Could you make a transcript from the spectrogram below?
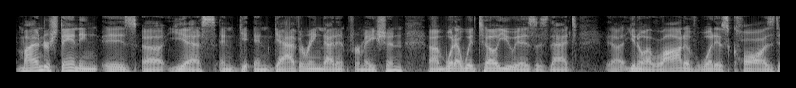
my understanding is uh, yes, and and gathering that information. Um, what I would tell you is is that uh, you know, a lot of what has caused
